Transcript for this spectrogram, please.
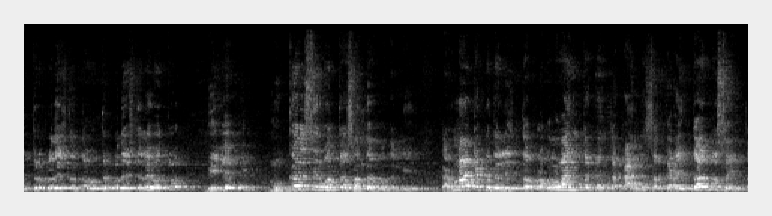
ಉತ್ತರ ಪ್ರದೇಶದಂಥ ಉತ್ತರ ಪ್ರದೇಶದಲ್ಲೇ ಇವತ್ತು ಬಿ ಜೆ ಪಿ ಮುಗ್ಗರಿಸಿರುವಂಥ ಸಂದರ್ಭದಲ್ಲಿ ಕರ್ನಾಟಕದಲ್ಲಿ ಇಂಥ ಪ್ರಬಲವಾಗಿರ್ತಕ್ಕಂಥ ಕಾಂಗ್ರೆಸ್ ಸರ್ಕಾರ ಇದ್ದಾಗೂ ಸಹಿತ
